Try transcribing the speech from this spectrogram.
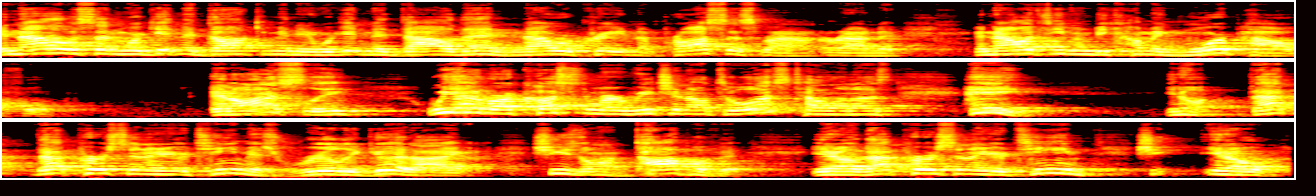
And now all of a sudden, we're getting it documented. We're getting it dialed in. Now we're creating a process around around it. And now it's even becoming more powerful. And honestly, we have our customer reaching out to us, telling us, hey, you know that that person on your team is really good. I she's on top of it. You know, that person on your team, she, you know,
